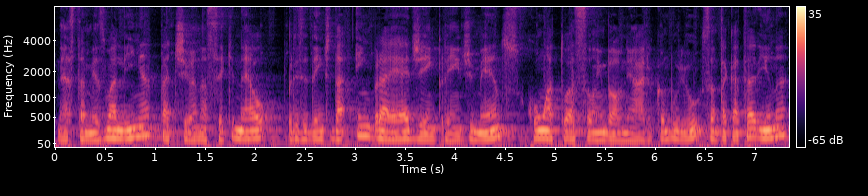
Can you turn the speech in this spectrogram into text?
Nesta mesma linha, Tatiana Sequinel, presidente da Embraed Empreendimentos, com atuação em Balneário Camboriú, Santa Catarina,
